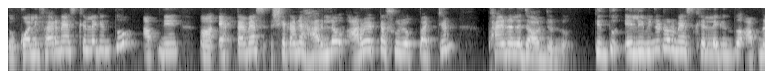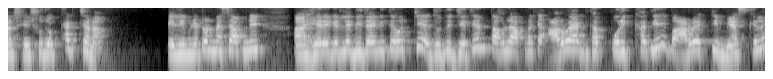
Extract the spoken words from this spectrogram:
তো কোয়ালিফায়ার ম্যাচ খেললে কিন্তু আপনি একটা ম্যাচ সেখানে হারলেও আরও একটা সুযোগ পাচ্ছেন ফাইনালে যাওয়ার জন্য। কিন্তু এলিমিনেটর ম্যাচ খেললে কিন্তু আপনার সেই সুযোগ থাকছে না। এলিমিনেটর ম্যাচে আপনি হেরে গেলে বিদায় নিতে হচ্ছে। যদি জেতেন তাহলে আপনাকে আরও এক ধাপ পরীক্ষা দিয়ে বা আরও একটি ম্যাচ খেলে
